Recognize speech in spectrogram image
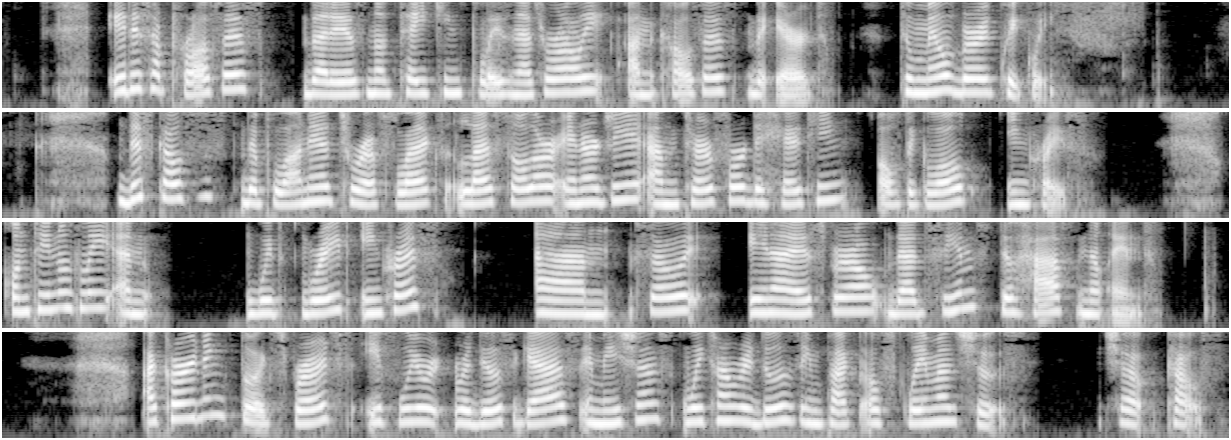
It is a process that is not taking place naturally and causes the earth to melt very quickly. This causes the planet to reflect less solar energy and therefore the heating of the globe increase continuously and with great increase and so in a spiral that seems to have no end. According to experts, if we re reduce gas emissions, we can reduce the impact of climate change. Cause.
